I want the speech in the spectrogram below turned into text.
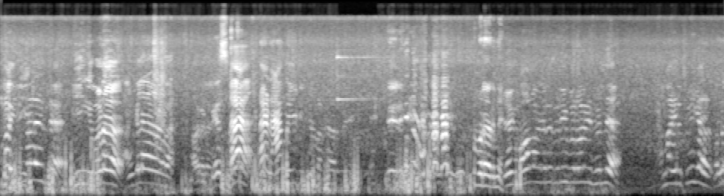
அம்மா இது மேல இல்ல நீங்க வாடா. அங்கெல்லாம் அவரை பேச. நாம யூடியூப் சொல்லலாம் போறாருன்னு எங்க மாமா கிட்ட திரும்பி போறோம்னு சொல்லு. அம்மா இது குளிக்காத சொல்ல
